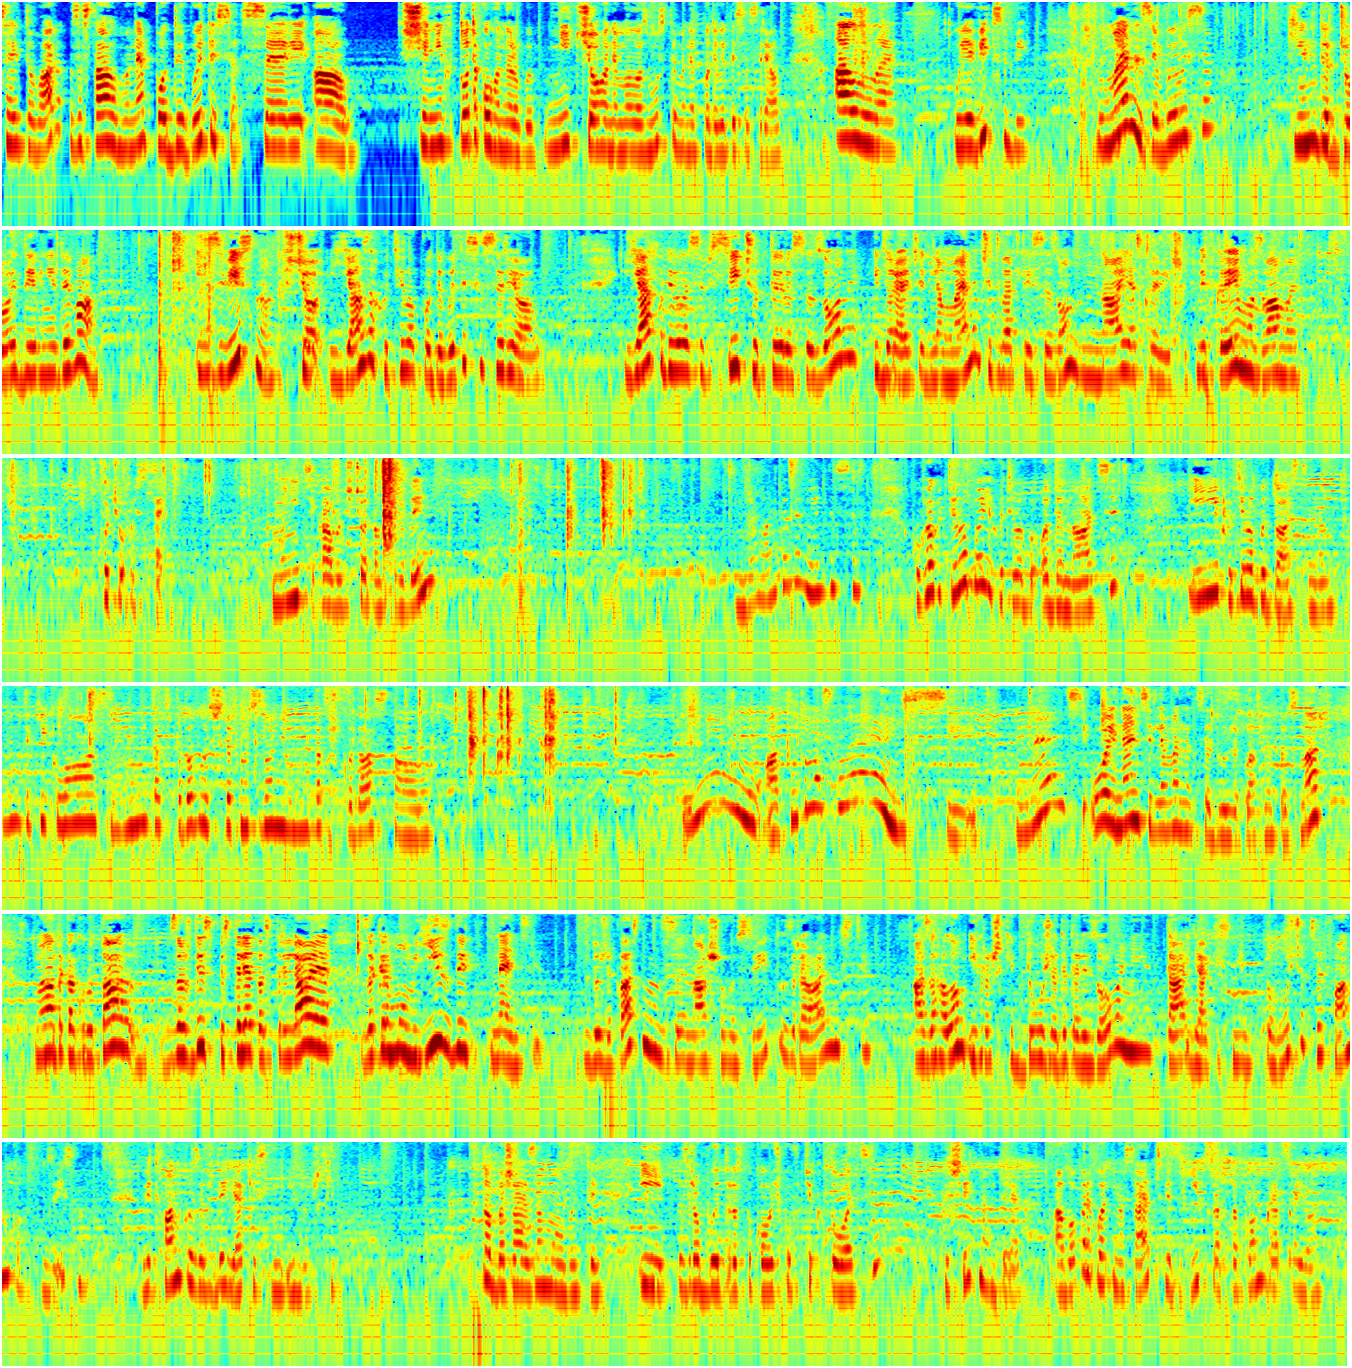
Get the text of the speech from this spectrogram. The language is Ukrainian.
Цей товар заставив мене подивитися серіал. Ще ніхто такого не робив, нічого не могло змусити мене подивитися серіал. Але уявіть собі, у мене з'явилися Kinder Joy дивні дива. І звісно, що я захотіла подивитися серіал. Я подивилася всі чотири сезони, і, до речі, для мене четвертий сезон найяскравіший. Відкриємо з вами. Хочу ось цей. Мені цікаво, що там всередині. Давайте дивитися. Кого я хотіла би? Я хотіла би 11 і хотіла би Дастіна. Він такий класний. Мені так сподобалось в четвертому сезоні, мені так шкода стало. У, а тут у нас Ненсі. Ненсі. Ой, Ненсі для мене це дуже класний персонаж. Вона така крута, завжди з пістолета стріляє, за кермом їздить. Ненсі. Дуже класно з нашого світу, з реальності. А загалом іграшки дуже деталізовані та якісні, тому що це фанко, звісно. Від фанко завжди якісні іграшки. Хто бажає замовити і зробити розпаковочку в Тіктоці, пишіть нам в директ або переходьте на сайт світків.com.ua.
